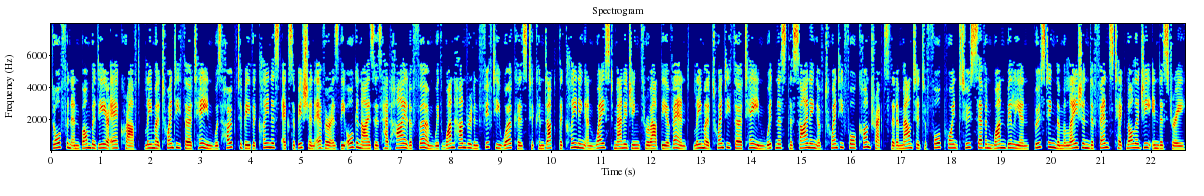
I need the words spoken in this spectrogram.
Dauphin and Bombardier aircraft. Lima 2013 was hoped to be the cleanest exhibition ever as the organizers had hired a firm with 150 workers to conduct the cleaning and waste managing throughout the event. Lima 2013 witnessed the signing of 24 contracts that amounted to 4.271 billion, boosting the Malaysian defense technology industry.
